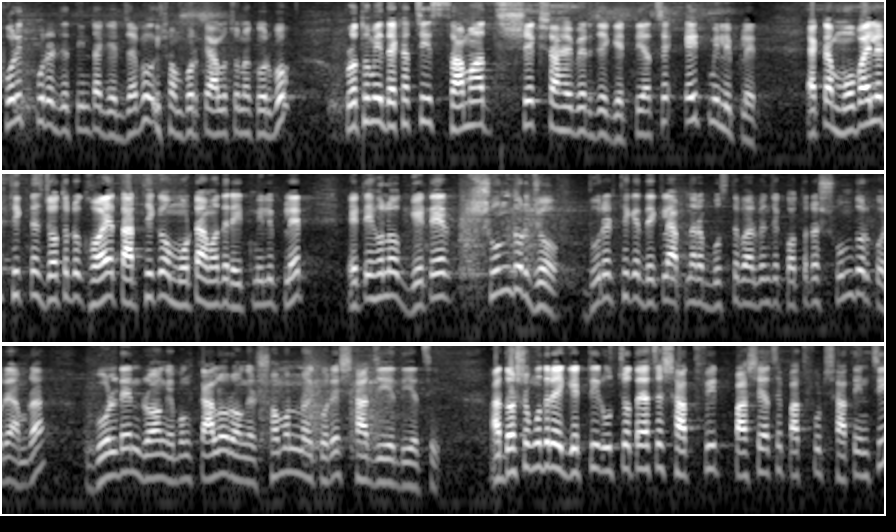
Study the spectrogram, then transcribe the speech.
ফরিদপুরের যে তিনটা গেট যাবে, ওই সম্পর্কে আলোচনা করব। প্রথমেই দেখাচ্ছি সামাদ শেখ সাহেবের যে গেটটি আছে এইট মিলি প্লেট একটা মোবাইলের থিকনেস যতটুকু হয়, তার থেকেও মোটা আমাদের এইট মিলি প্লেট এটি হলো গেটের সৌন্দর্য দূরের থেকে দেখলে আপনারা বুঝতে পারবেন যে কতটা সুন্দর করে আমরা গোল্ডেন রং এবং কালো রঙের সমন্বয় করে সাজিয়ে দিয়েছি। আর দর্শক বন্ধুরা, এই গেটটির উচ্চতায় আছে সাত ফিট, পাশে আছে পাঁচ ফুট সাত ইঞ্চি।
